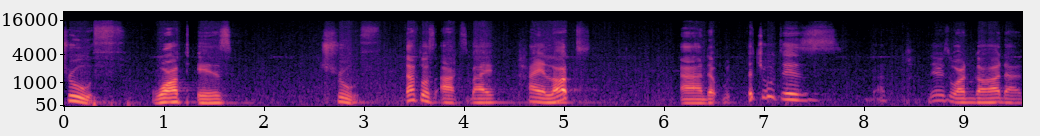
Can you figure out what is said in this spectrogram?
truth? What is truth? That was asked by Pilate. And the truth is that there's one God, and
